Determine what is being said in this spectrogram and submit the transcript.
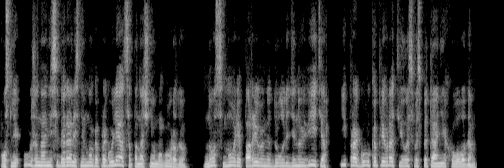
После ужина они собирались немного прогуляться по ночному городу, но с моря порывами дул ледяной ветер, и прогулка превратилась в испытание холодом.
